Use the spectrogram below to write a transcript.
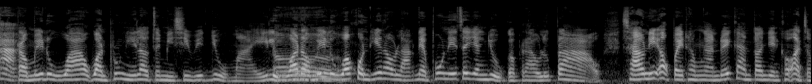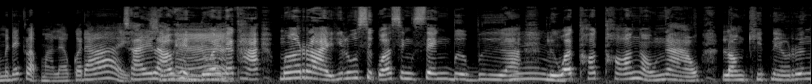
ค่ะ เราไม่รู้ว่าวันพรุ่งนี้เราจะมีชีวิตอยู่ไหม หรือว่าเราไม่รู้ว่าคนที่เรารักเนี่ยพรุ่งนี้จะยังอยู่กับเราหรือเปล่า เช้านี้ออกไปทำงานด้วยกันตอนเย็นเขาอาจจะไม่ได้กลับมาแล้วก็ได้ ใช่แล้วเห็นด้วยนะคะ เมื่อไหร่ที่รู้สึกว่าเซ็งเซ็งเบื่อเบื่อหรือว่าท้อท้อเหงาเหงาลองคิดในเรื่อง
